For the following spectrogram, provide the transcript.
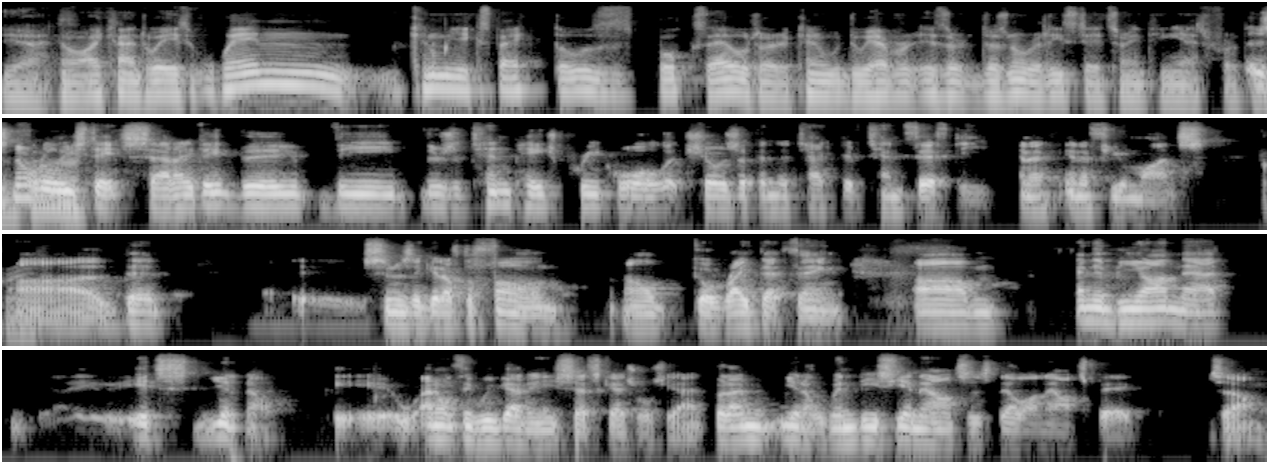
Yeah, no, I can't wait. When can we expect those books out, or can we, do we have? Is there? There's no release dates or anything yet for. There's no release date set. I think the the there's a 10 page prequel that shows up in Detective 1050 in a, in a few months. Uh, that as soon as I get off the phone, I'll go write that thing. Um, and then beyond that, it's you know I don't think we've got any set schedules yet. But I'm you know when DC announces, they'll announce big. So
